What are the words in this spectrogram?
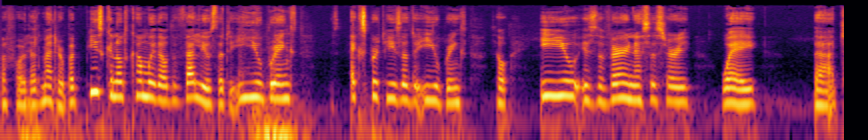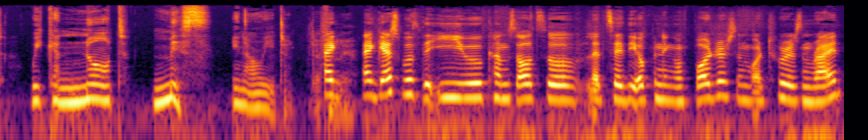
uh, for that matter. But peace cannot come without the values that the EU brings, expertise that the EU brings. So EU is a very necessary way that we cannot miss in our region. I, I guess with the EU comes also, let's say, the opening of borders and more tourism, right?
